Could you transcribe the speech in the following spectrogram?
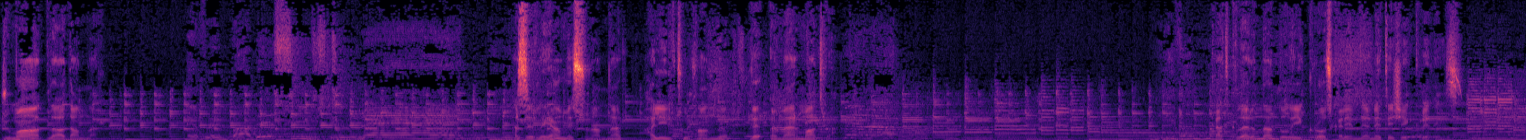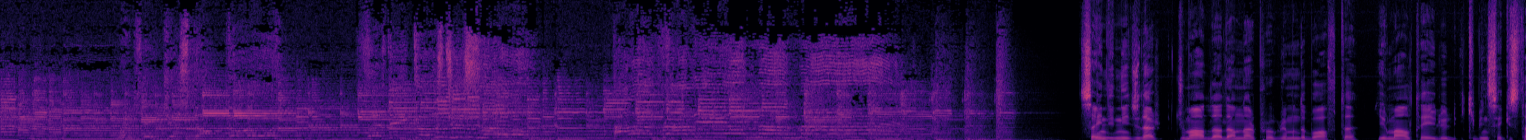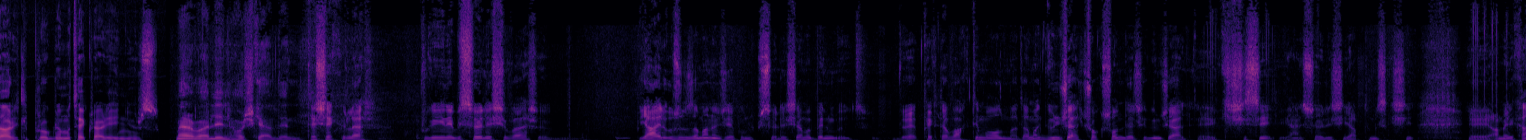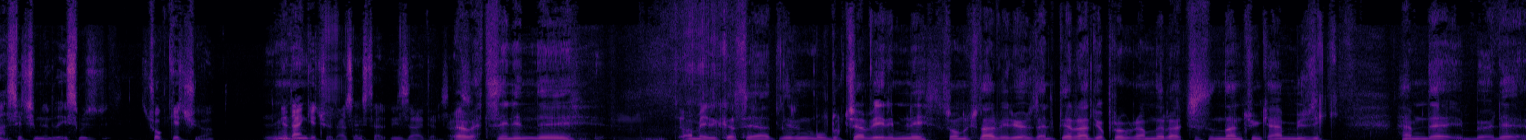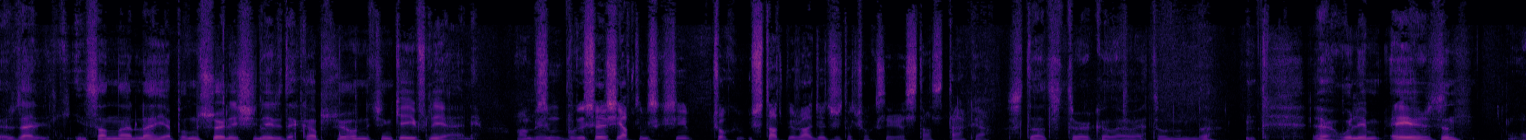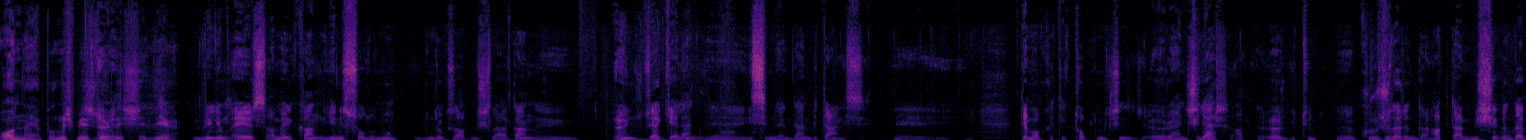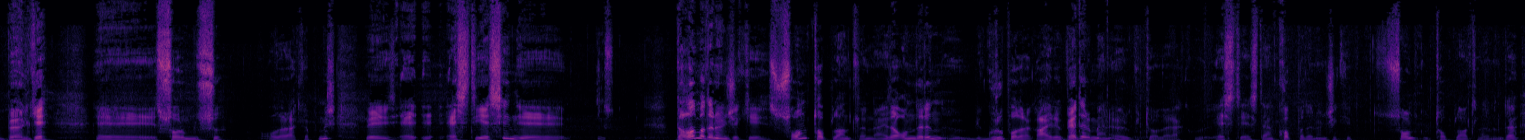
Cuma adlı adamlar. Hazırlayan ve sunanlar Halil Turhanlı ve Ömer Madra. Katkılarından dolayı Cross kalemlerine teşekkür ederiz. Sayın dinleyiciler, Cuma adlı Adamlar programında bu hafta 26 Eylül 2008 tarihli programı tekrar yayınlıyoruz. Merhaba Lil, hoş geldin. Teşekkürler. Bugün yine bir söyleşi var. Yani uzun zaman önce yapılmış bir söyleşi ama benim pek de vaktim olmadı. Ama güncel, çok son derece güncel. E, kişisi yani söyleşi yaptığımız kişi e, Amerikan seçimlerinde ismi çok geçiyor. Neden geçiyor dersen ister izah ederiz. Evet, senin e, Amerika seyahatlerin oldukça verimli sonuçlar veriyor. Özellikle radyo programları açısından. Çünkü hem müzik hem de böyle özel insanlarla yapılmış söyleşileri de kapsıyor. Onun için keyifli yani. Ama bizim bugün söyleşi yaptığımız kişi çok üstad bir radyocu da çok seviyor. Stas Terka. Stats Turkle evet onun da. Evet, William Ayers'ın onunla yapılmış bir söyleşi değil mi? William Ayers Amerikan yeni solunun 1960'lardan e, önce gelen e, isimlerinden bir tanesi. E, Demokratik Toplum için Öğrenciler adlı örgütün e, kurucularından hatta Michigan'da bölge e, sorumlusu olarak yapılmış ve e, STS'in e, dağılmadan önceki son toplantılarından ya da onların bir grup olarak ayrı Weatherman örgütü olarak STS'ten kopmadan önceki son toplantılarında,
